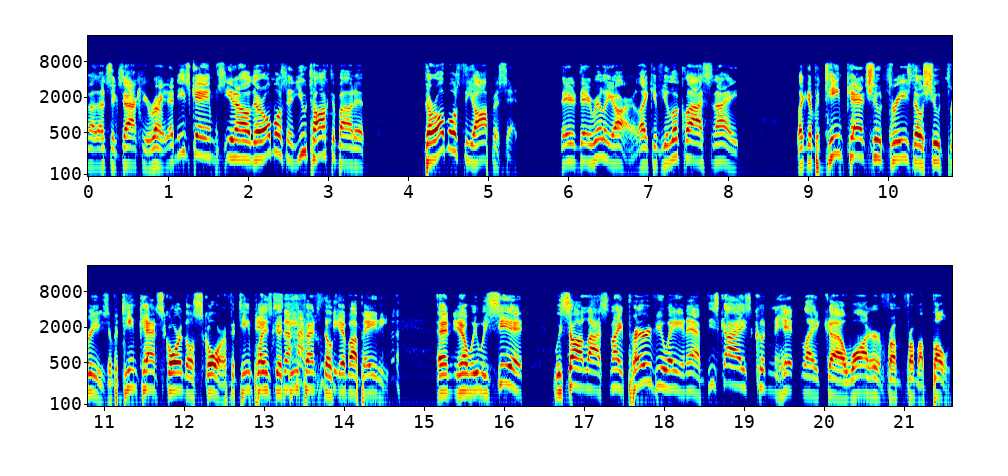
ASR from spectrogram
Uh, that's exactly right. And these games, you know, they're almost, and you talked about it, they're almost the opposite. They, they really are. Like, if you look last night, like if a team can't shoot threes, they'll shoot threes. If a team can't score, they'll score. If a team plays exactly. good defense, they'll give up 80. and, you know, we, we see it. We saw it last night. Prairie View A&M. These guys couldn't hit like uh, water from from a boat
